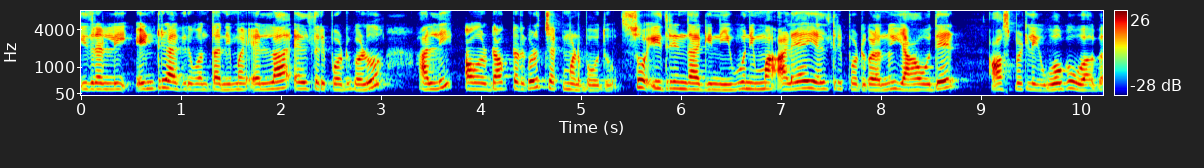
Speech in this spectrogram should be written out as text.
ಇದರಲ್ಲಿ ಎಂಟ್ರಿ ಆಗಿರುವಂಥ ನಿಮ್ಮ ಎಲ್ಲ ಹೆಲ್ತ್ ರಿಪೋರ್ಟ್ಗಳು ಅಲ್ಲಿ ಅವ್ರ ಡಾಕ್ಟರ್ಗಳು ಚೆಕ್ ಮಾಡ್ಬೋದು. ಸೊ, ಇದರಿಂದಾಗಿ ನೀವು ನಿಮ್ಮ ಹಳೆಯ ಹೆಲ್ತ್ ರಿಪೋರ್ಟ್ಗಳನ್ನು ಯಾವುದೇ ಹಾಸ್ಪಿಟ್ಲಿಗೆ ಹೋಗುವಾಗ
